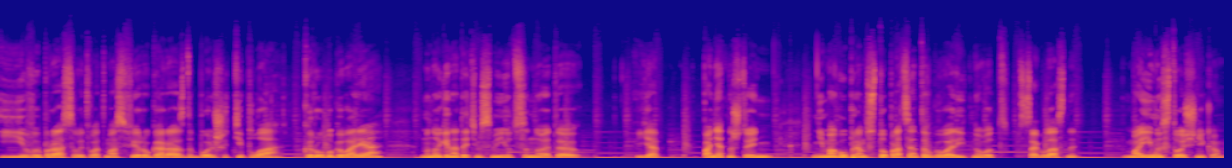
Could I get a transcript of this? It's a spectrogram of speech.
и выбрасывает в атмосферу гораздо больше тепла. Грубо говоря, многие над этим смеются, но это я понятно, что я не могу прям сто процентов говорить, но вот согласно моим источникам,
